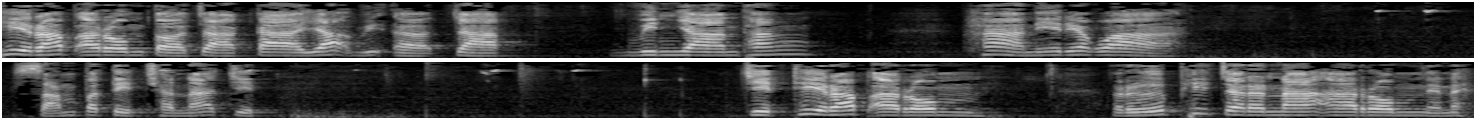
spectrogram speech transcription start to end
ที่รับอารมณ์ต่อจากกายจากวิญญาณทั้งห้านี้เรียกว่า สัมปติชนะจิต จิตที่รับอารมณ์ หรือพิจารณาอารมณ์เนี่ยนะ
